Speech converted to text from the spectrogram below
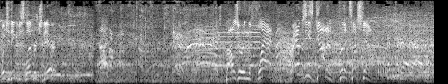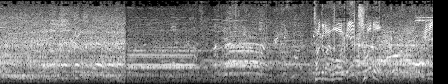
What'd you think of his leverage there? It's Bowser in the flat. Ramsey's got him for the touchdown. Tagovailoa in trouble, and he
